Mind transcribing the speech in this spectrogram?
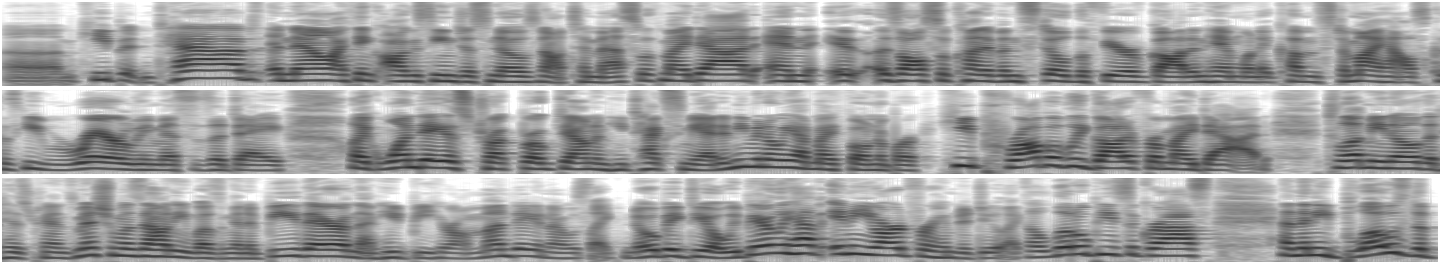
Um, keeping tabs, and now I think Augustine just knows not to mess with my dad and it has also kind of instilled the fear of God in him when it comes to my house because he rarely misses a day. Like one day his truck broke down and he texted me. I didn't even know he had my phone number. He probably got it from my dad to let me know that his transmission was out and he wasn't going to be there and that he'd be here on Monday. And I was like, no big deal. We barely have any yard for him to do, like a little piece of grass. And then he blows the,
